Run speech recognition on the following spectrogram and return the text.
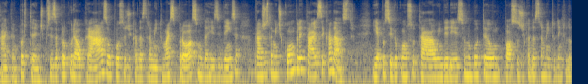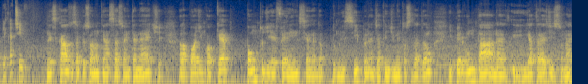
Ah, então é importante. Precisa procurar o CRAS ou o posto de cadastramento mais próximo da residência para justamente completar esse cadastro e é possível consultar o endereço no botão Postos de Cadastramento dentro do aplicativo. Nesse caso, se a pessoa não tem acesso à internet, ela pode em qualquer ponto de referência né, do, do, município, né, de atendimento ao cidadão e perguntar, né, e ir atrás disso, né?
